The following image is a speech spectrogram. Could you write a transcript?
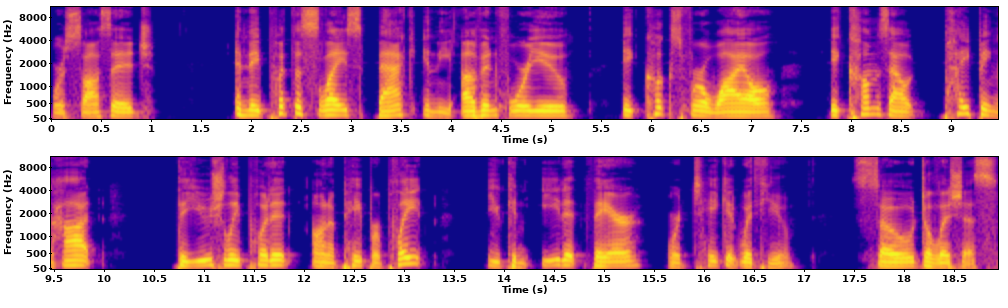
or sausage, and they put the slice back in the oven for you. It cooks for a while. It comes out piping hot. They usually put it on a paper plate. You can eat it there or take it with you. So delicious.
